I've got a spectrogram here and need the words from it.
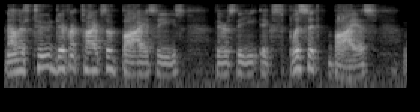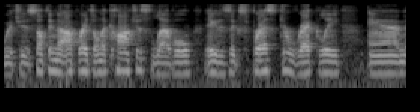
Now, there's two different types of biases. There's the explicit bias, which is something that operates on a conscious level. It is expressed directly, and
